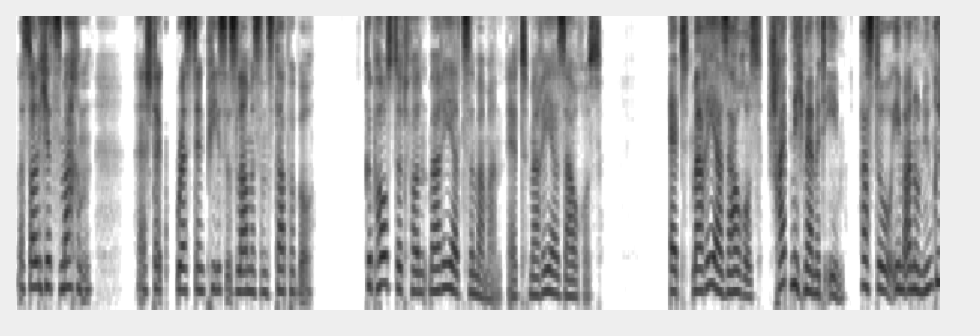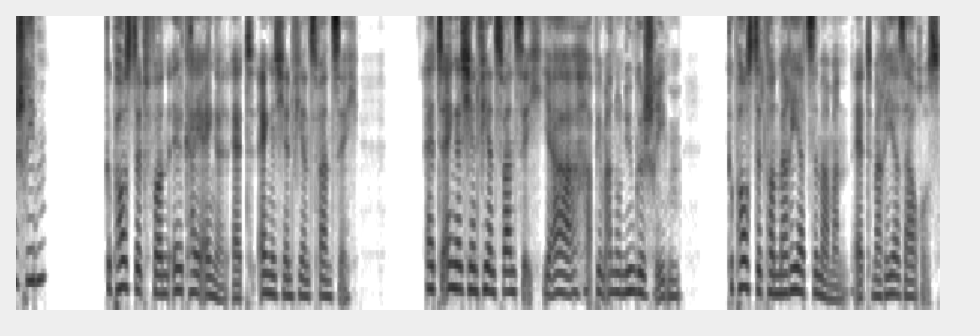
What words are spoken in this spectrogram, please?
Was soll ich jetzt machen? Hashtag Rest in Peace Islam is Unstoppable. Gepostet von Maria Zimmermann, at Maria Saurus. Ed Maria Saurus, schreib nicht mehr mit ihm. Hast du ihm anonym geschrieben? Gepostet von Ilkay Engel, at Engelchen24. At Engelchen24, ja, hab ihm anonym geschrieben. Gepostet von Maria Zimmermann, at Maria Saurus.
